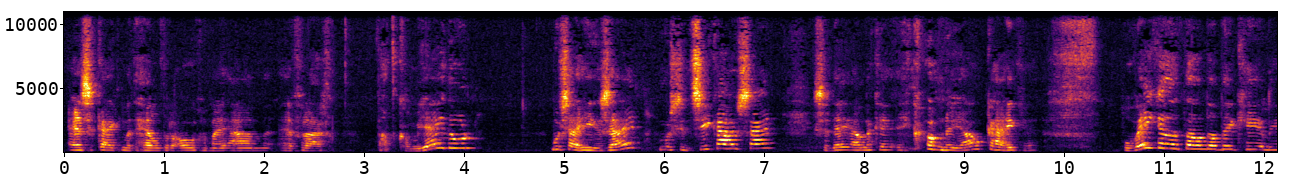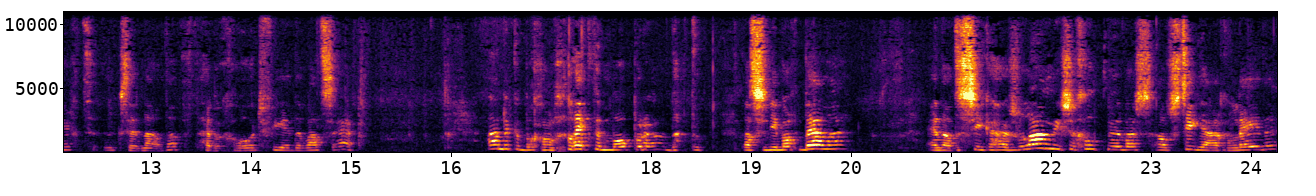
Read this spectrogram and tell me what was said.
En ze kijkt met heldere ogen mij aan en vraagt: Wat kom jij doen? Moest jij hier zijn? Moest je in het ziekenhuis zijn? Ik zei: Nee, Anneke, ik kom naar jou kijken. Hoe weet je dat dan dat ik hier lig? Ik zei: Nou, dat heb ik gehoord via de WhatsApp. Anneke begon gelijk te mopperen dat, dat ze niet mocht bellen. En dat het ziekenhuis lang niet zo goed meer was als tien jaar geleden.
